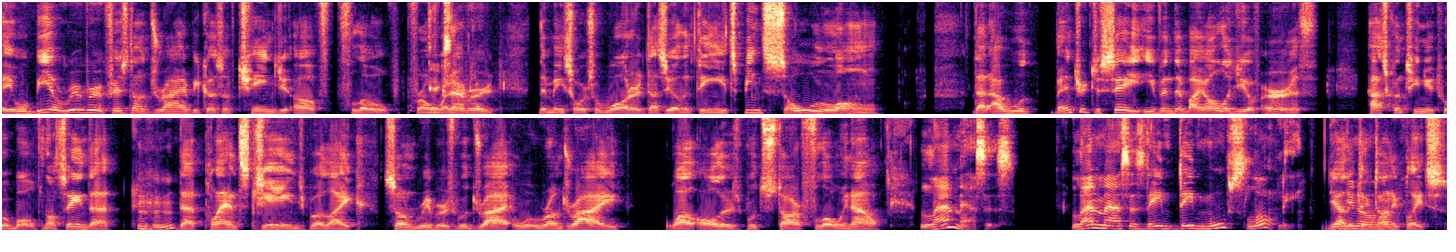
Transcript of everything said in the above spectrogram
It will be a river if it's not dry because of change of flow from Exactly. whatever the main source of water. That's the other thing. It's been so long that I would venture to say even the biology of Earth has continued to evolve. Not saying that Mm-hmm. that plants change, but like some rivers will dry will run dry while others would start flowing out. Land masses, land masses, they they move slowly. Yeah, the know, tectonic plates.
